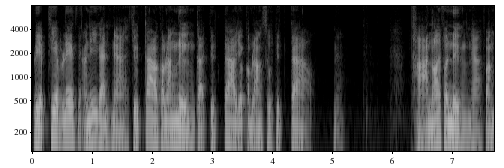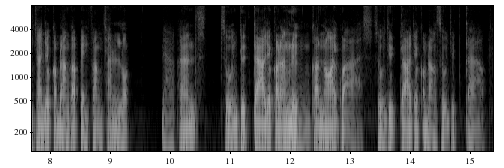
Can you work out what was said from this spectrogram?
เปรียบเทียบเลขอันนี้กันนะจุด 9กำลัง 1 กับจุด 9 ยกกำลัง 0.9นะฐานน้อยกว่า1นะฟังก์ชันยกกำลังก็เป็นฟังก์ชันลดนะเพราะฉะนั้น0.9 ยกกำลัง 1 ก็น้อยกว่า 0.9 ยกกำลัง 0.9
